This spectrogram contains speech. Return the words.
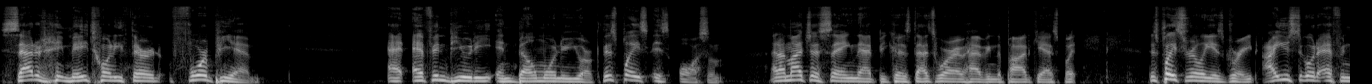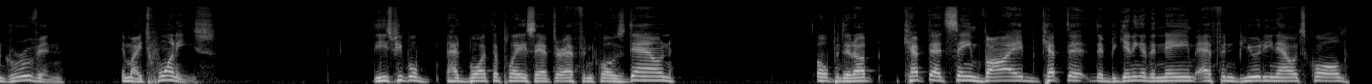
Saturday, May 23rd, 4 p.m. at Effin Beauty in Bellmore, New York. This place is awesome. And I'm not just saying that because that's where I'm having the podcast, but this place really is great. I used to go to Effin Groovin in my 20s. These people had bought the place after Effin closed down, opened it up, kept that same vibe, kept the, the beginning of the name, Effin Beauty, now it's called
